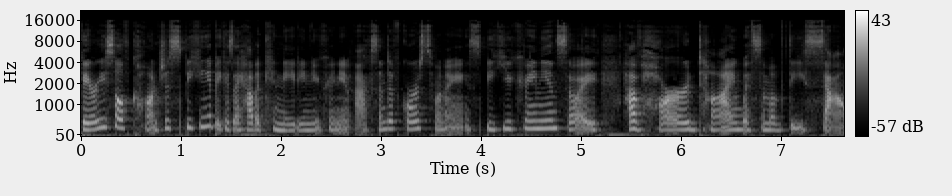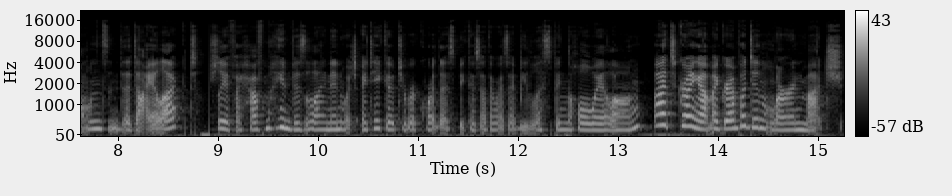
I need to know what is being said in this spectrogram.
very self conscious speaking it because I have a Canadian Ukrainian accent, of course, when I speak Ukrainian. So I have hard time with some of the sounds and the dialect. Actually, if I have my Invisalign in, which I take out to record this because otherwise I'd be lisping the whole way along. But growing up, my grandpa didn't learn much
